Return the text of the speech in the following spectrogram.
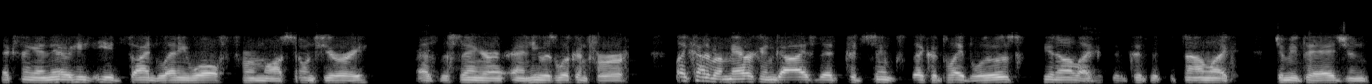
next thing i knew he he'd signed lenny wolf from uh, stone fury as the singer, and he was looking for like kind of American guys that could sing, that could play blues. You know, like it could sound like Jimmy Page and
